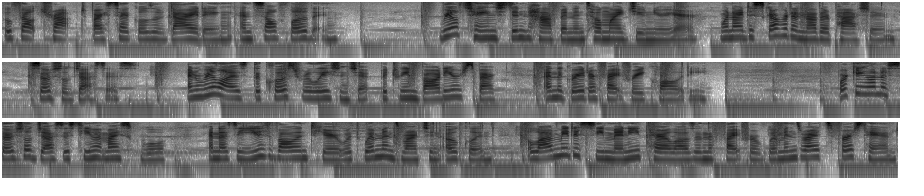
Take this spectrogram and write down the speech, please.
who felt trapped by cycles of dieting and self loathing. Real change didn't happen until my junior year when I discovered another passion, social justice, and realized the close relationship between body respect and the greater fight for equality. Working on a social justice team at my school and as a youth volunteer with Women's March in Oakland, allowed me to see many parallels in the fight for women's rights firsthand,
